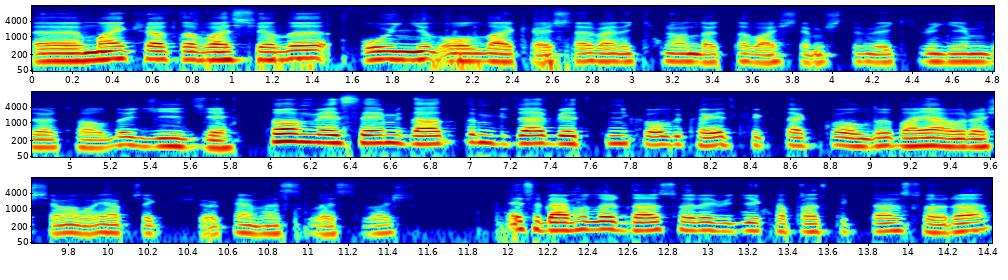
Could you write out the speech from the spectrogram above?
e, Minecraft'a başlayalı 10 yıl oldu arkadaşlar. Ben 2014'te başlamıştım ve 2024 oldu. GG. Son VS'mi dağıttım. Güzel bir etkinlik oldu. Kayıt 40 dakika oldu. Bayağı uğraşacağım ama yapacak bir şey yok. Hemen slash slash. Neyse ben bunları daha sonra videoyu kapattıktan sonra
